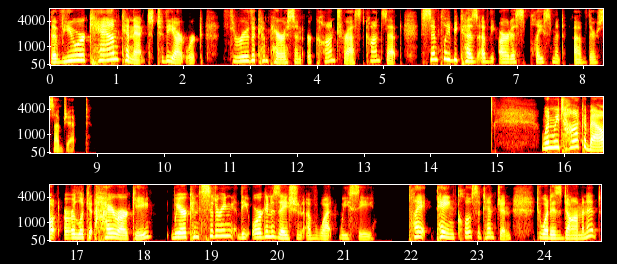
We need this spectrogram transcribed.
the viewer can connect to the artwork through the comparison or contrast concept simply because of the artist's placement of their subject. When we talk about or look at hierarchy, we are considering the organization of what we see, pay, paying close attention to what is dominant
